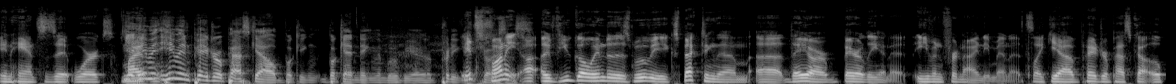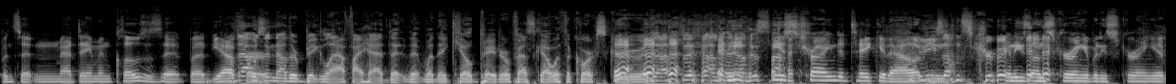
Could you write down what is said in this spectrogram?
enhances it works. Yeah, My- him, and- him and Pedro Pascal booking bookending the movie are pretty good. it's choices. funny uh, if you go into this movie expecting them, uh, they are barely in it, even for ninety minutes. Like, yeah, Pedro Pascal opens it and Matt Damon closes it, but yeah, That for- was another big laugh I had that, that when they killed Pedro Pascal with the corkscrew on the, he- he's trying to take it out, And he's unscrewing, and he's it. unscrewing it, but he's screwing it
